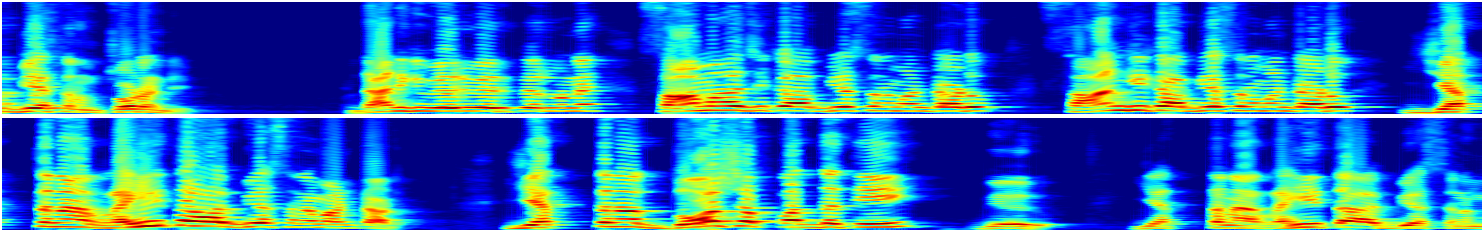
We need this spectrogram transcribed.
అభ్యసనం చూడండి. దానికి వేరు వేరు పేర్లు ఉన్నాయి సామాజిక అభ్యసనం అంటాడు సాంఘిక అభ్యసనం అంటాడు యత్న రహిత అభ్యసనం అంటాడు. యత్న దోష పద్ధతి వేరు యత్న రహిత అభ్యసనం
